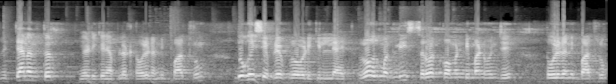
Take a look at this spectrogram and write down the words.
आणि त्यानंतर या ठिकाणी आपलं टॉयलेट आणि बाथरूम दोघंही सेपरेट प्रोव्हाइड केलेले आहेत. रोजमधली सर्वात कॉमन डिमांड म्हणजे टॉयलेट आणि बाथरूम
